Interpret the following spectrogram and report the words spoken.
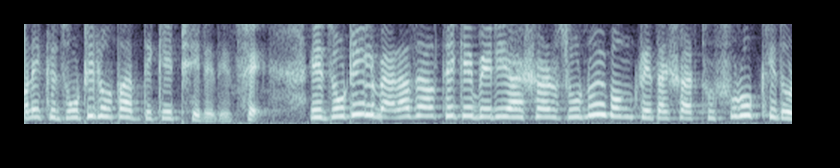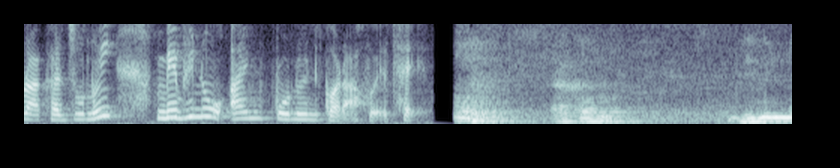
অনেক জটিলতার দিকে ঠেলে দিচ্ছে। এই জটিল বেড়াজাল থেকে বেরিয়ে আসার জন্য এবং ক্রেতা স্বার্থ সুরক্ষিত রাখার জন্যই বিভিন্ন আইন প্রণয়ন করা হয়েছে। এখন বিভিন্ন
